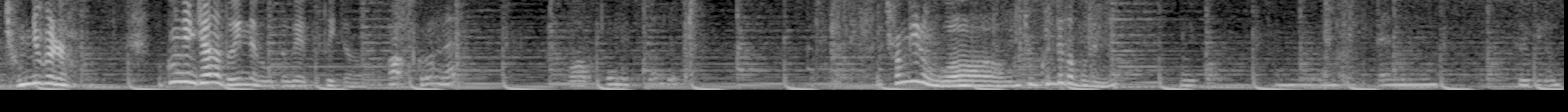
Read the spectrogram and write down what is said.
종류별로. 콩겐지 하나 더 있네. 그게 붙어있잖아. 아 그러네. 와 뽕이 진데 참기름 와 엄청 큰 데다 보냈네. 그러니까. 엔 들기름.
